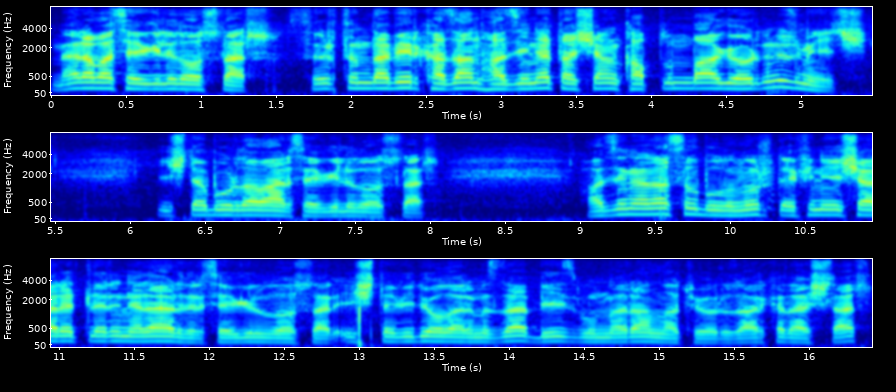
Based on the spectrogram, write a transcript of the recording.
Merhaba sevgili dostlar. Sırtında bir kazan hazine taşıyan kaplumbağa gördünüz mü hiç? İşte burada var sevgili dostlar. Hazine nasıl bulunur? Define işaretleri nelerdir sevgili dostlar? İşte videolarımızda biz bunları anlatıyoruz arkadaşlar.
